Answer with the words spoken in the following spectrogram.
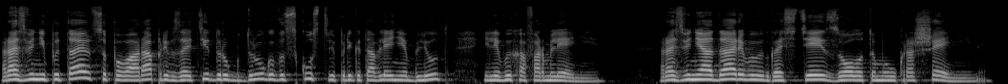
Разве не пытаются повара превзойти друг друга в искусстве приготовления блюд или в их оформлении? Разве не одаривают гостей золотом и украшениями?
